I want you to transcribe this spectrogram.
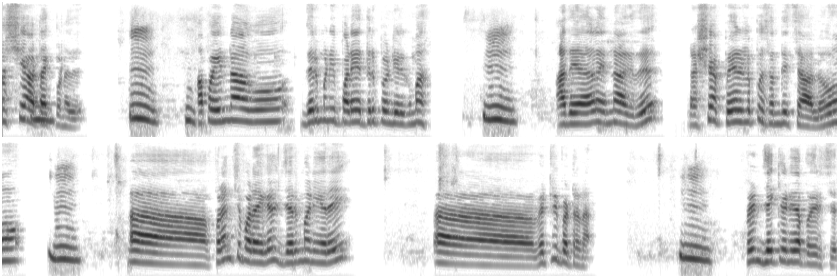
ரஷ்யா அட்டாக் பண்ணுது. அப்ப என்ன ஆகும்? ஜெர்மனி படையை திருப்ப வேண்டியிருக்குமா? ம், அதனால என்ன ஆகுது? ரஷ்யா பேரிழப்பு சந்திச்சாலும் பிரெஞ்சு படைகள் ஜெர்மனியரை ஆஹ், வெற்றி பெற்றன. பிரெஞ்சு ஜெயிக்க வேண்டியதா போயிருச்சு.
